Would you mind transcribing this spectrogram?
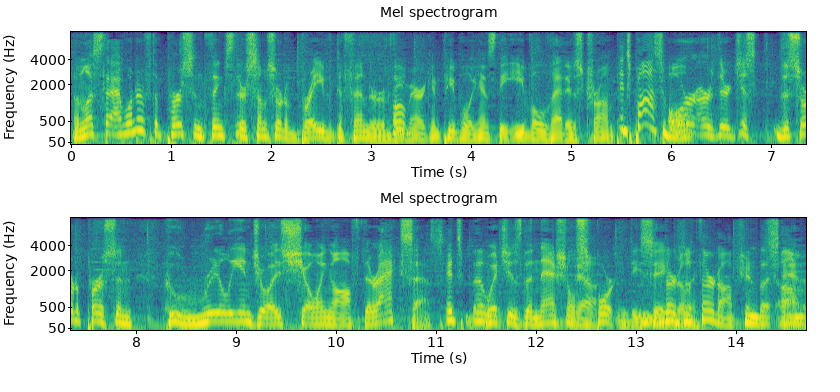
Unless I wonder if the person thinks they're some sort of brave defender of the Oh. American people against the evil that is Trump. It's possible. Or are they just the sort of person who really enjoys showing off their access? It's uh, which is the national Yeah. sport in D.C. There's really. a third option, but um,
